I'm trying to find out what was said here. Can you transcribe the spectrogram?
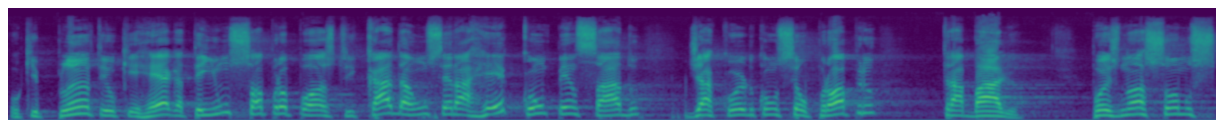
O que planta e o que rega tem um só propósito, e cada um será recompensado de acordo com o seu próprio trabalho. Pois nós somos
